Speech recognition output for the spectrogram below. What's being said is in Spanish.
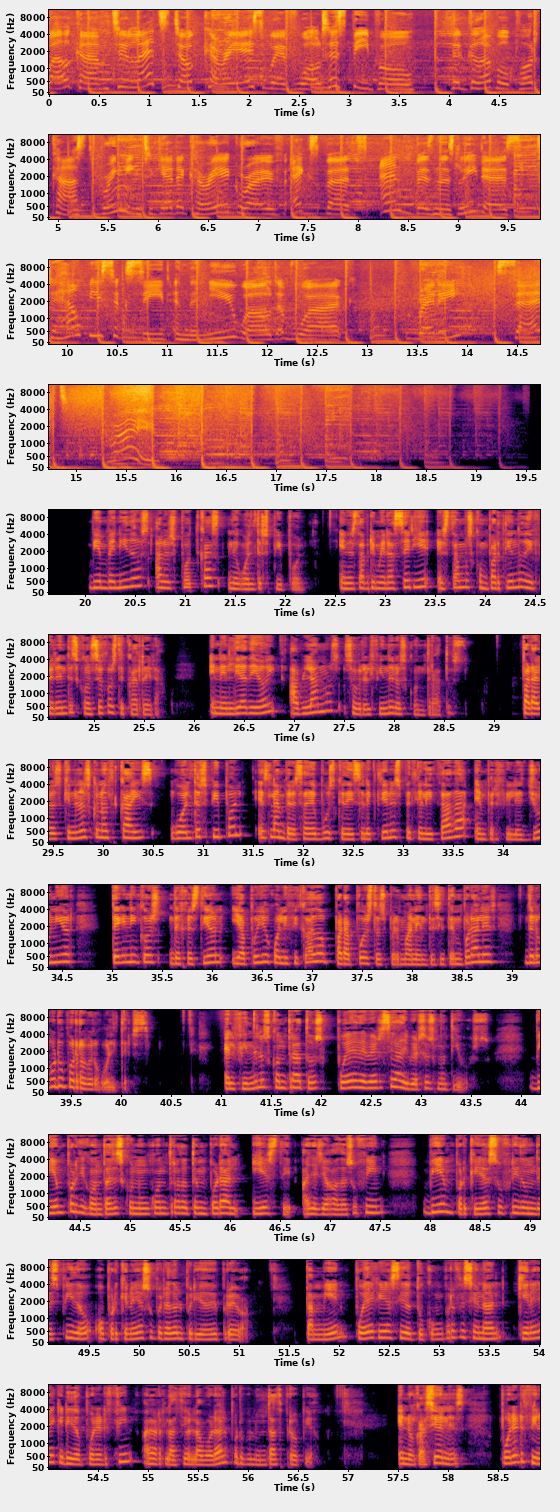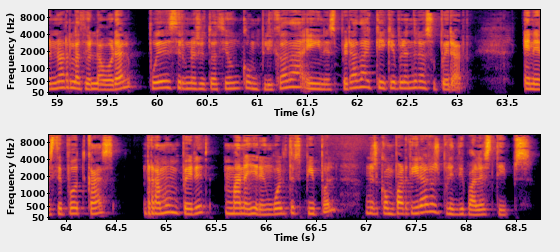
Welcome to Let's Talk Careers with Walters People, the global podcast bringing together career growth experts and business leaders to help you succeed in the new world of work. Ready, set, grow. Bienvenidos a los podcasts de Walters People. En esta primera serie estamos compartiendo diferentes consejos de carrera. En el día de hoy hablamos sobre el fin de los contratos. Para los que no nos conozcáis, Walters People es la empresa de búsqueda y selección especializada en perfiles junior, técnicos, de gestión y apoyo cualificado para puestos permanentes y temporales del grupo Robert Walters. El fin de los contratos puede deberse a diversos motivos, bien porque contases con un contrato temporal y éste haya llegado a su fin, bien porque hayas sufrido un despido o porque no hayas superado el periodo de prueba. También puede que haya sido tú como profesional quien haya querido poner fin a la relación laboral por voluntad propia. En ocasiones, poner fin a una relación laboral puede ser una situación complicada e inesperada que hay que aprender a superar. En este podcast, Ramón Pérez, manager en Walters People, nos compartirá los principales tips.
